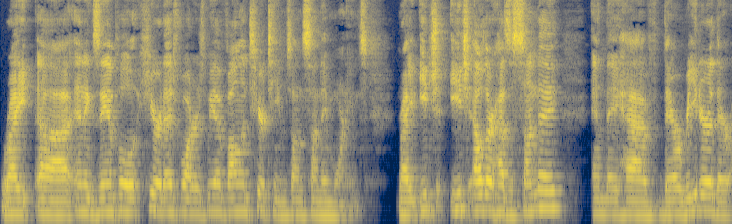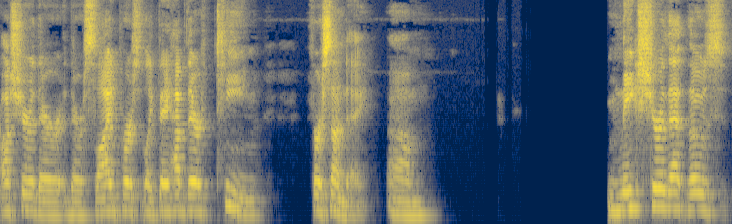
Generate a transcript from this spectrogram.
right? Uh, an example here at Edgewaters, we have volunteer teams on Sunday mornings right? Each each elder has a Sunday and they have their reader, their usher, their their slide person, like they have their team for Sunday. Um, make sure that those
